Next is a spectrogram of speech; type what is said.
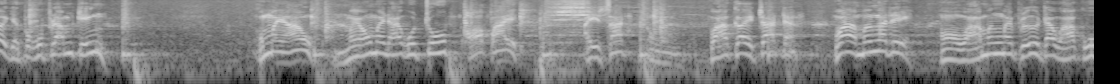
ออย่าบอกกูปล้ำจริงผมไม่เอา ไม่เอาไม่ได้กูจูบออกไป ไอ้สัตว์ว่าก็ไอ้สัตว์นะว่ามึงอะดิอ๋อว่ามึงไม่ปลื้อแต่ว่ากู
